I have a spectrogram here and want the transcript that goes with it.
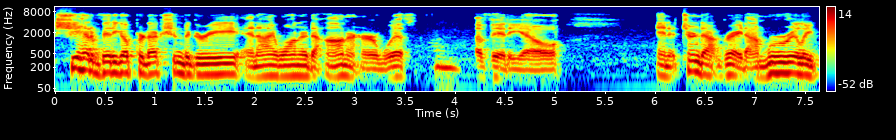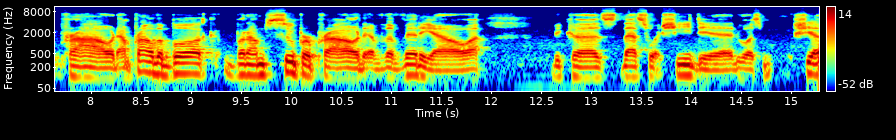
she had a video production degree, and I wanted to honor her with a video. And it turned out great. I'm really proud. I'm proud of the book, but I'm super proud of the video because that's what she did was she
